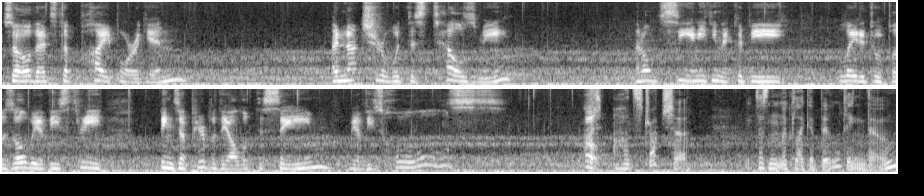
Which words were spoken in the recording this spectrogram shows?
So that's the pipe organ. I'm not sure what this tells me. I don't see anything that could be related to a puzzle. We have these three things up here, but they all look the same. We have these holes. Oh, What odd structure. It doesn't look like a building, though.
